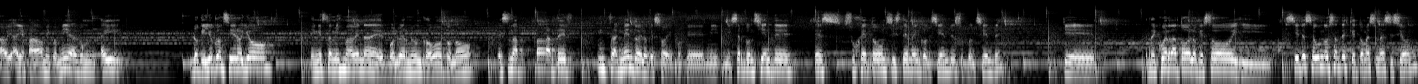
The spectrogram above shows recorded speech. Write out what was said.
haya pagado mi comida. Hay lo que yo considero yo en esta misma vena de volverme un robot o no, es una parte, un fragmento de lo que soy, porque mi, mi ser consciente es sujeto a un sistema inconsciente, subconsciente, que recuerda todo lo que soy y siete segundos antes que tomes una decisión,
